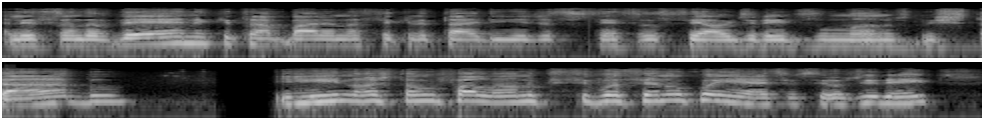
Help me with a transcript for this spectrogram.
Alessandra Verne, que trabalha na Secretaria de Assistência Social e Direitos Humanos do Estado. E nós estamos falando que se você não conhece os seus direitos,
